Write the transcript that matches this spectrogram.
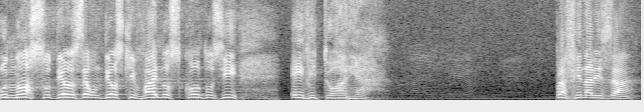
O nosso Deus é um Deus que vai nos conduzir em vitória. Para finalizar,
